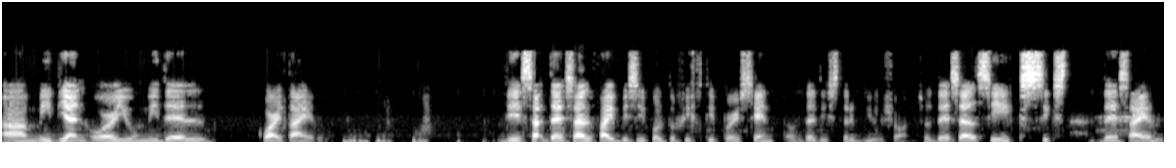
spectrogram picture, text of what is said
uh, median or yung middle quartile decile 5 is equal to 50% of the distribution. So decile 6, 6th decile.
